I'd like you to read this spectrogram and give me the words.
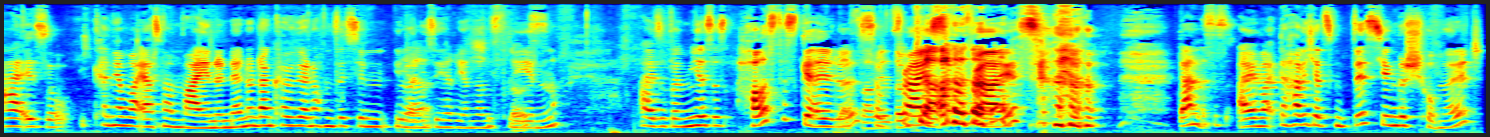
Also, ich kann ja mal erstmal meine nennen und dann können wir noch ein bisschen über ja. die Serien sonst reden. Los. Also bei mir ist es Haus des Geldes. Surprise, so surprise. Dann ist es einmal, da habe ich jetzt ein bisschen geschummelt.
